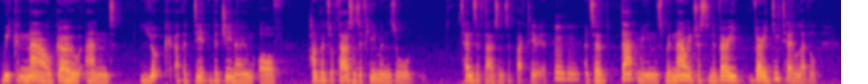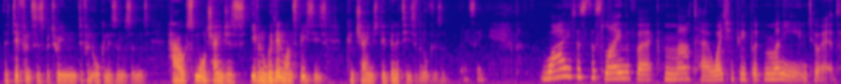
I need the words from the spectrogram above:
we can now go and look at the, de- the genome of hundreds or thousands of humans or tens of thousands of bacteria. Mm-hmm. And so that means we're now interested in a very, very detailed level the differences between different organisms and how small changes, even within one species, can change the abilities of an organism. I see. Why does this line of work matter? Why should we put money into it?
